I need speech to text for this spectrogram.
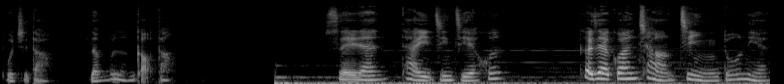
不知道能不能搞到。虽然他已经结婚，可在官场经营多年，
